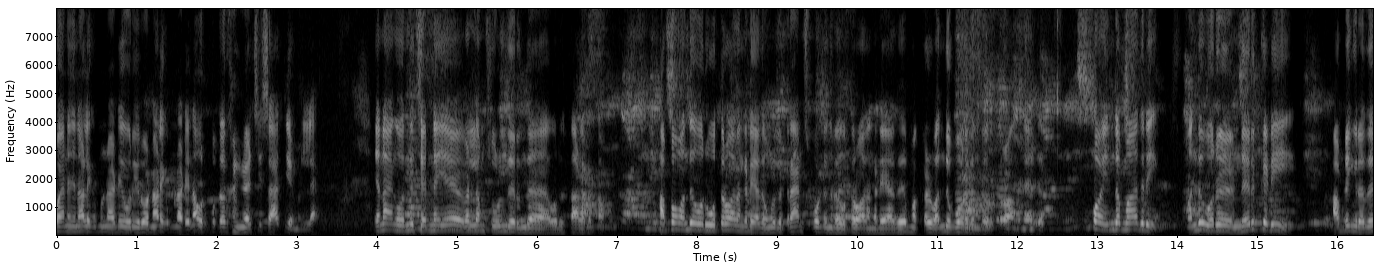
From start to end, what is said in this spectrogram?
பதினஞ்சு நாளைக்கு முன்னாடி ஒரு இருபது நாளைக்கு முன்னாடினா ஒரு புத்தக கண்காட்சி சாத்தியம் இல்லை ஏன்னா அங்கே வந்து சென்னையே வெள்ளம் சூழ்ந்து இருந்த ஒரு காலகட்டம். அப்போ வந்து ஒரு உத்தரவாதம் கிடையாது. உங்களுக்கு டிரான்ஸ்போர்ட்டுங்கிற உத்தரவாதம் கிடையாது. மக்கள் வந்து போகிறதுங்கிற உத்தரவாதம் கிடையாது. இப்போ இந்த மாதிரி வந்து ஒரு நெருக்கடி அப்படிங்கிறது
